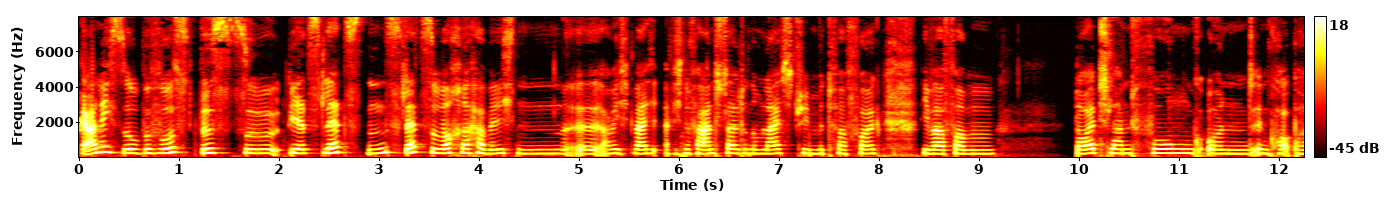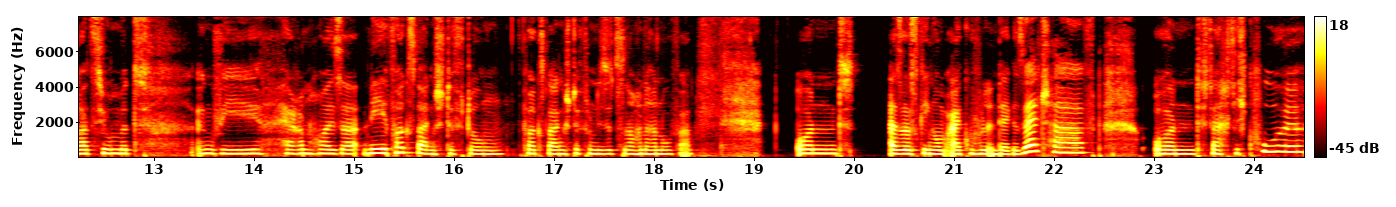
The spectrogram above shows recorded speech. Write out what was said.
gar nicht so bewusst bis zu jetzt letztens. Letzte Woche habe ich, ein, äh, hab ich, war ich, hab ich eine Veranstaltung im Livestream mitverfolgt. Die war vom Deutschlandfunk und in Kooperation mit irgendwie Herrenhäuser, nee, Volkswagen Stiftung, Volkswagen Stiftung, die sitzen auch in Hannover. Und also es ging um Alkohol in der Gesellschaft und dachte ich, cool,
